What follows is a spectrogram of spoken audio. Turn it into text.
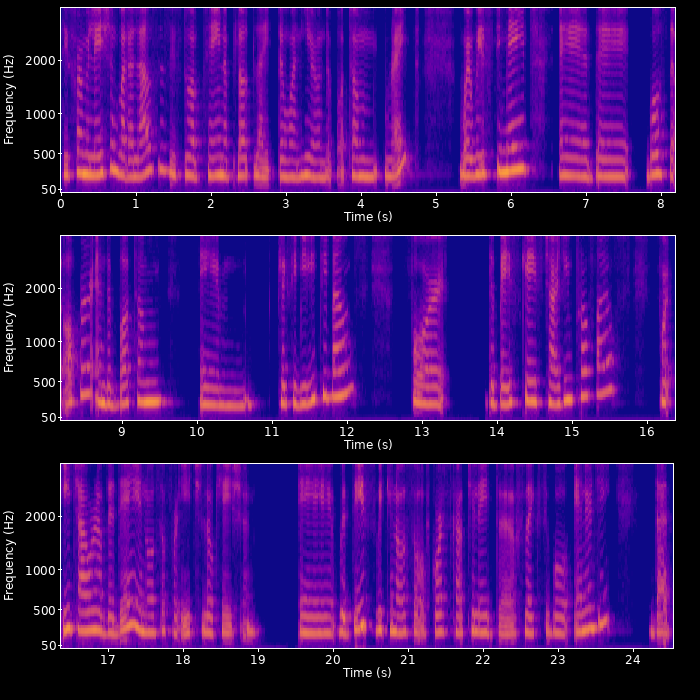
this formulation, what allows us is to obtain a plot like the one here on the bottom right, where we estimate uh, the both the upper and the bottom um, flexibility bounds for the base case charging profiles for each hour of the day and also for each location. Uh, with this, we can also, of course, calculate the flexible energy that,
